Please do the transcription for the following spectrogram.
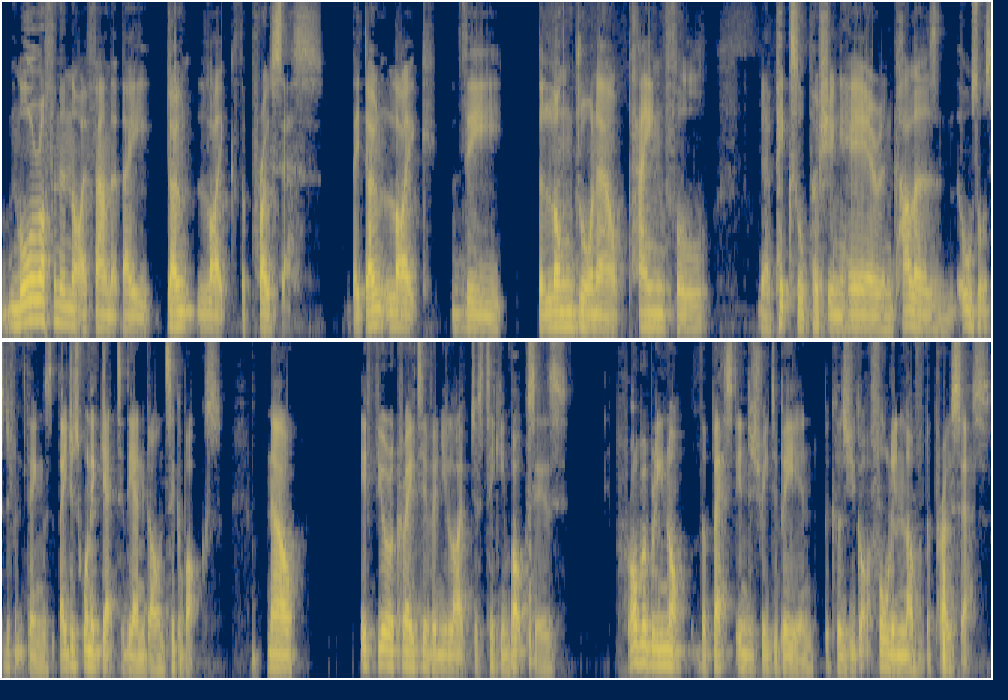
more often than not, I've found that they don't like the process. They don't like the the long drawn out, painful, you know, pixel pushing here and colors and all sorts of different things. They just want to get to the end goal and tick a box. Now, if you're a creative and you like just ticking boxes, probably not the best industry to be in because you've got to fall in love with the process.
